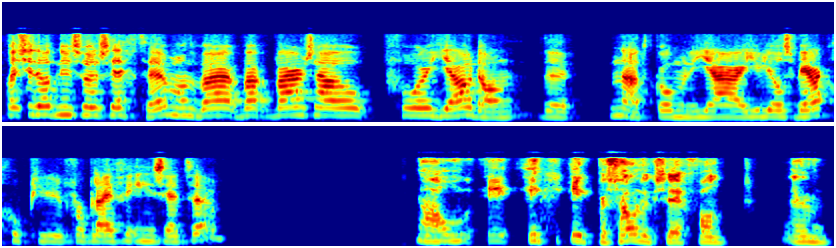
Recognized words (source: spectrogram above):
als je dat nu zo zegt, hè, want waar, waar, waar zou voor jou dan de, nou, het komende jaar jullie als werkgroepje voor blijven inzetten? Nou, ik, ik, ik persoonlijk zeg van, um,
